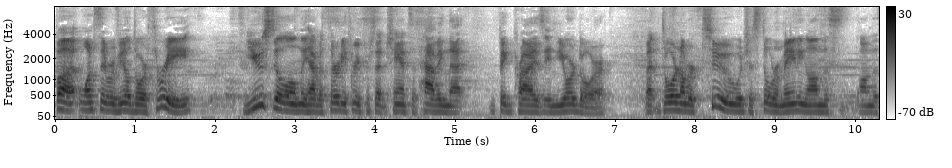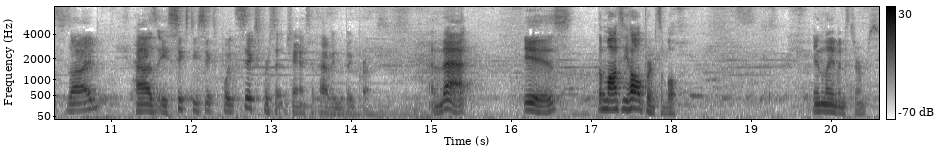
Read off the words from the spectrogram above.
But once they reveal door 3, you still only have a 33% chance of having that big prize in your door. But door number 2, which is still remaining on this on the side, has a 66.6% chance of having the big prize. And that is the Monty Hall principle in layman's terms.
